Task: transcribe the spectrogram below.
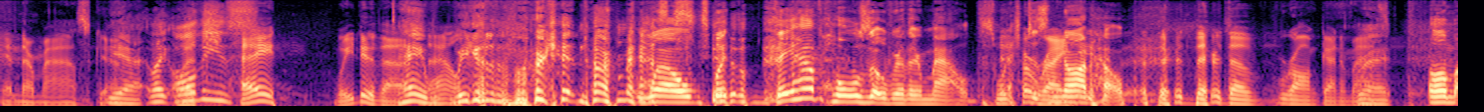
in their mask. Yeah, Yeah, like all these Hey, we do that. Hey, now. we go to the market in our masks. well, too. but they have holes over their mouths, which does Right. not help. they're they're the wrong kind of mask. right. Um,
